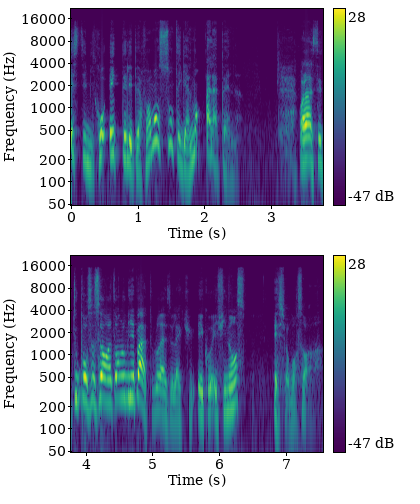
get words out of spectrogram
ST Micro et Téléperformance sont également à la peine. Voilà, c'est tout pour ce soir. Maintenant, n'oubliez pas, tout le reste de l'actu éco et finance est sur Boursorama.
